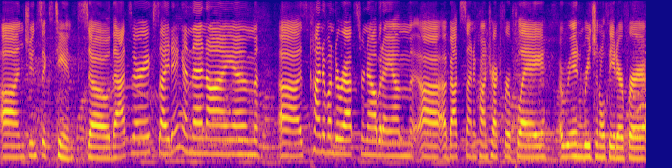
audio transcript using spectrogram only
on June 16th. So that's very exciting. And then I am uh, it's kind of under wraps for now, but I am uh, about to sign a contract for a play in regional theater for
